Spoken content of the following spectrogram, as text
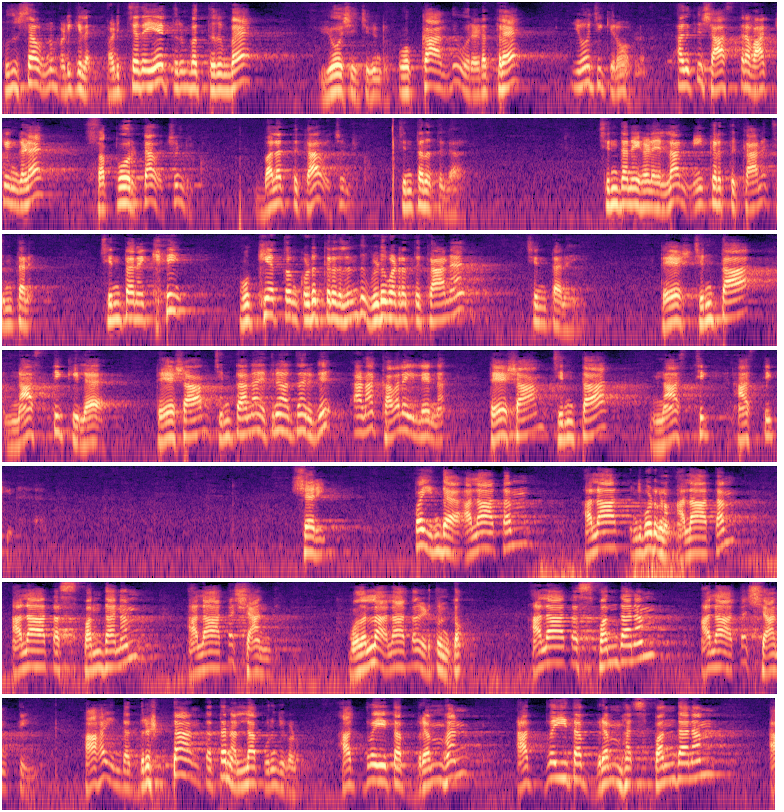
புதுசா ஒன்றும் படிக்கல. படிச்சதையே திரும்ப திரும்ப யோசிச்சுக்கிட்டு உட்காந்து ஒரு இடத்துல யோசிக்கிறோம் அவ்வளோதான் அதுக்கு சாஸ்திர வாக்கியங்களை சப்போர்ட்டா வச்சுருக்கோம் பலத்துக்காக வச்சுருக்கோம் சிந்தனத்துக்காக சிந்தனைகளை எல்லாம் நீக்கிறதுக்கான சிந்தனை. சிந்தனைக்கு முக்கியத்துவம் கொடுக்கறதுல இருந்து விடுபடுறதுக்கான சிந்தனை. சிந்தா நாஸ்தி கில. தேஷாம் சிந்தானா எத்தனையோ அர்த்தம் இருக்கு. ஆனா கவலை இல்லைன்னா. தேஷாம் சிந்தா நாஸ்திக் நாஸ்திக் சரி. இப்ப இந்த அலாத்தம் அலாத் இங்க போட்டுக்கணும். அலாத்தம் அலாத்த ஸ்பந்தனம் அலாத்த சாந்தி. முதல்ல அலாத்தம் எடுத்துட்டோம் அலாத்த ஸ்பந்தனம் அலாத்த சாந்தி. ஆக இந்த திருஷ்டாந்தத்தை நல்லா புரிஞ்சுக்கணும். அத்வைத பிரம்மன் அத்வைத பிரம்ம ஸ்பந்தனம்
